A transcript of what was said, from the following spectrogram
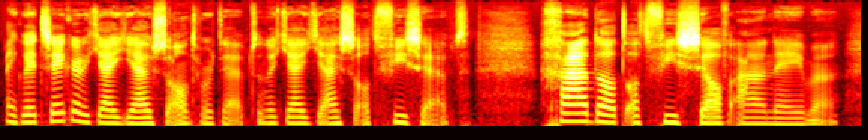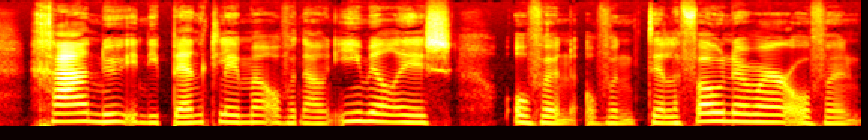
Ik weet zeker dat jij het juiste antwoord hebt en dat jij het juiste advies hebt. Ga dat advies zelf aannemen. Ga nu in die pen klimmen, of het nou een e-mail is, of een, of een telefoonnummer, of een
